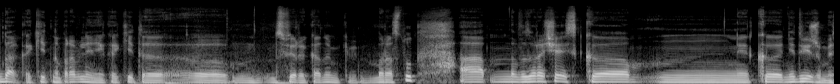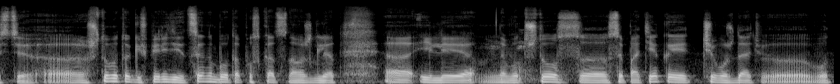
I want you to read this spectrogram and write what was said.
да, какие-то направления, какие-то э, сферы экономики растут. А возвращаясь к, к недвижимости, э, что в итоге впереди? Цены будут опускаться, на ваш взгляд? Э, или вот что с, с ипотекой, чего ждать э, вот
